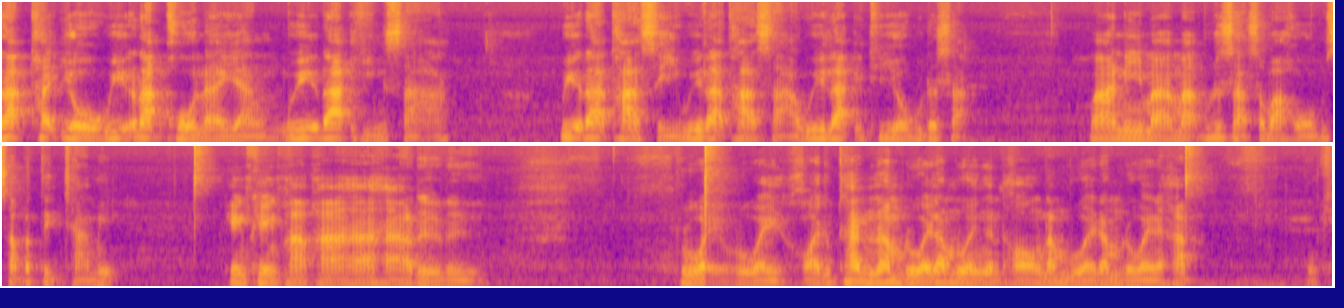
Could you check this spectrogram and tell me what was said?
ระทะโยวิระโคนายัง วิระหิงสา วิระทาสีวิระทาสาวิระอิทิโยพุทธะมานีมามะพุทธะสวาโหมสัพติฉามิ เพลงเพลงพาพาหาหารือรือรวยรวยขอให้ทุกท่านร่ำรวยร่ำรวยเงินทองร่ำรวยร่ำรวยนะครับ โอเค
